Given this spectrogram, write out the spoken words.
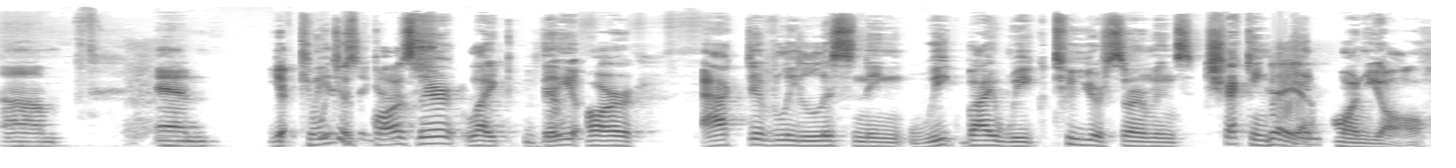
Um, and Yeah, can we just pause there? Like they are actively listening week by week to your sermons, checking Yeah, yeah. in on y'all.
